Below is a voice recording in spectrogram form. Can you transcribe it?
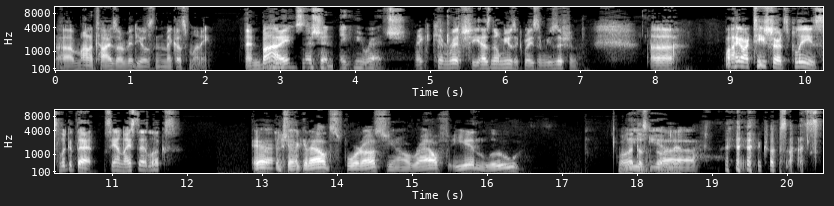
uh, monetize our videos and make us money, and I'm a buy musician. Make me rich. make him rich. He has no music, but he's a musician. Uh, buy our T-shirts, please. Look at that. See how nice that looks. Yeah, check it out. Support us. You know, Ralph, Ian, Lou. Well, that doesn't go to uh, that. It goes to us.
